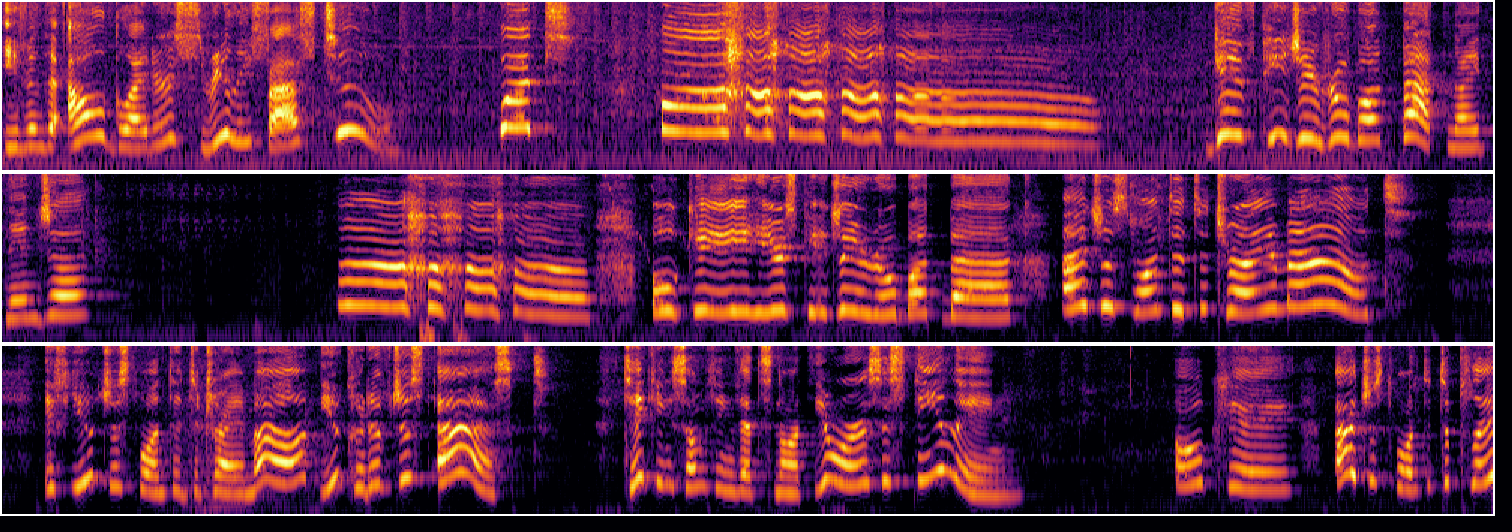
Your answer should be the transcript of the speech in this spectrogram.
Even the Owl Glider's really fast too. What? Give PJ Robot back, Night Ninja. okay, here's PJ Robot back. I just wanted to try him out. If you just wanted to try him out, you could have just asked. Taking something that's not yours is stealing. Okay, I just wanted to play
